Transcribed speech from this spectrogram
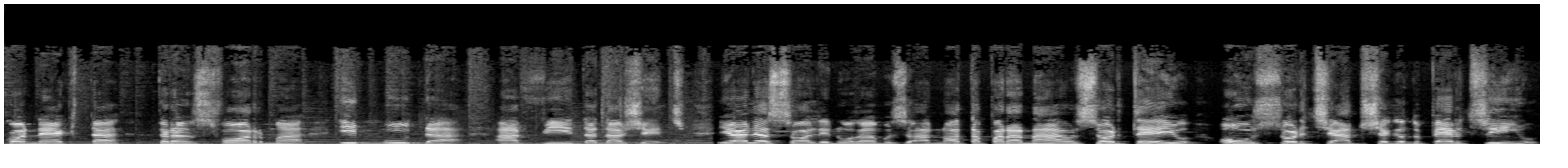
conecta, transforma e muda a vida da gente. E olha só, Lino Ramos, a Nota Paraná, o sorteio ou o sorteado chegando pertinho.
